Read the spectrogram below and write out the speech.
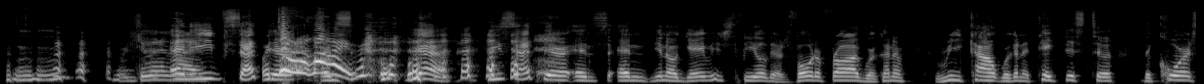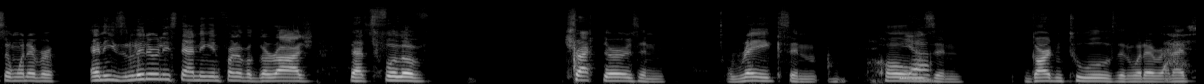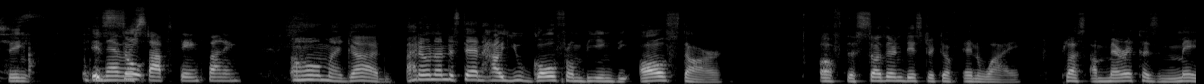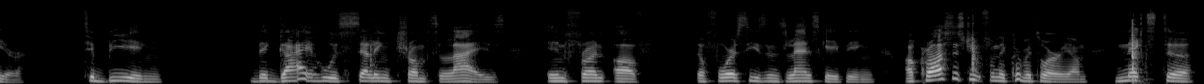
Mhm. We're doing it live. And he sat there We're doing it live. yeah, he sat there and and you know gave his spiel. There's voter fraud. We're gonna recount. We're gonna take this to the courts and whatever. And he's literally standing in front of a garage that's full of tractors and rakes and hoes and garden tools and whatever. And I think, it never so- stops being funny. Oh my god, I don't understand how you go from being the all star of the Southern District of NY plus America's mayor to being the guy who is selling Trump's lies in front of the Four Seasons landscaping across the street from the crematorium next to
